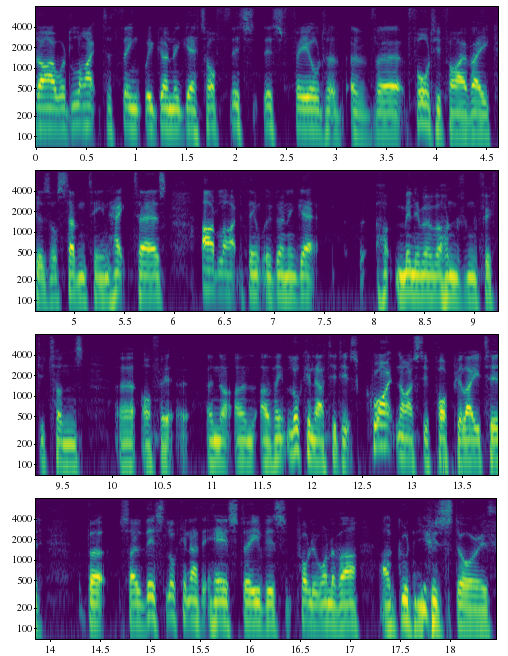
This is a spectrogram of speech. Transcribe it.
I would like to think we're going to get off this, this field of, of uh, 45 acres or 17 hectares. I'd like to think we're going to get minimum of 150 tonnes uh, off it. And, I- and I think looking at it, it's quite nicely populated. But so this, looking at it here, Steve, is probably one of our, our good news stories.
